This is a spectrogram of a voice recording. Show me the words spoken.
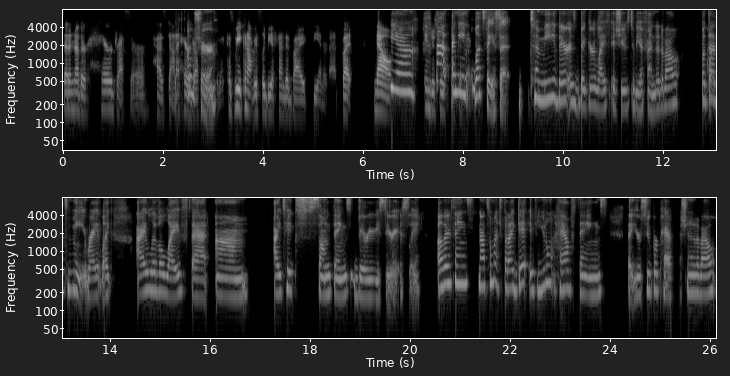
that another hairdresser has done? A oh, hairdresser, Oh, sure. because we can obviously be offended by the internet, but now yeah, industry. I mean, let's face it. To me, there is bigger life issues to be offended about, but that's me, right? Like I live a life that um I take some things very seriously. Other things, not so much. But I get if you don't have things that you're super passionate about,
